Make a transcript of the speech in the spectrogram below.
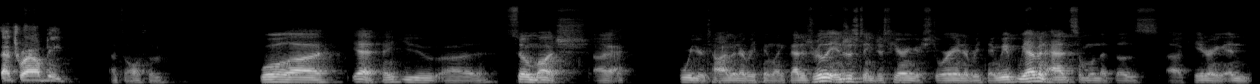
That's where I'll be. That's awesome. Well, uh, yeah, thank you uh, so much uh, for your time and everything like that. It's really interesting just hearing your story and everything. We we haven't had someone that does uh, catering and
